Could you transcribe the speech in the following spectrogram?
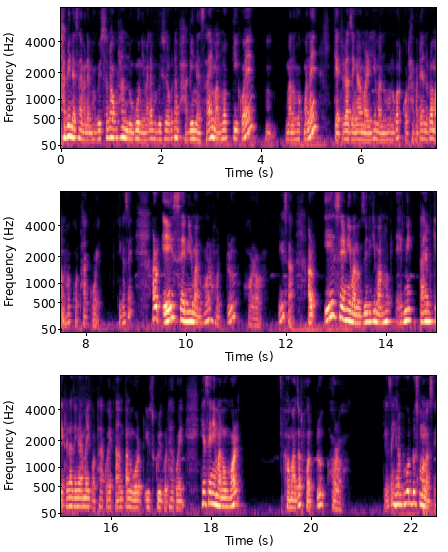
ভাবি নাচায় মানে ভৱিষ্যতৰ কথা নুগুনি মানে ভৱিষ্যতৰ কথা ভাবি নাচায় মানুহক কি কয় মানুহক মানে কেটেৰা জেঙা মাৰিহে মানুহৰ লগত কথা পাতে এনেকুৱা মানুহক কথা কয় ঠিক আছে? আৰু এই শ্ৰেণীৰ মানুহৰ শত্ৰু সৰহ দেখিছা আৰু এই শ্ৰেণীৰ মানুহ যি নেকি মানুহক এনি টাইম কেটেৰা জেঙা মাৰি কথা কয় টান টান ৱৰ্ড ইউজ কৰি কথা কয় সেই শ্ৰেণীৰ মানুহৰ সমাজত শত্ৰু সৰহ। ঠিক আছে? সিহঁতৰ বহুত দুশ্মন আছে।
